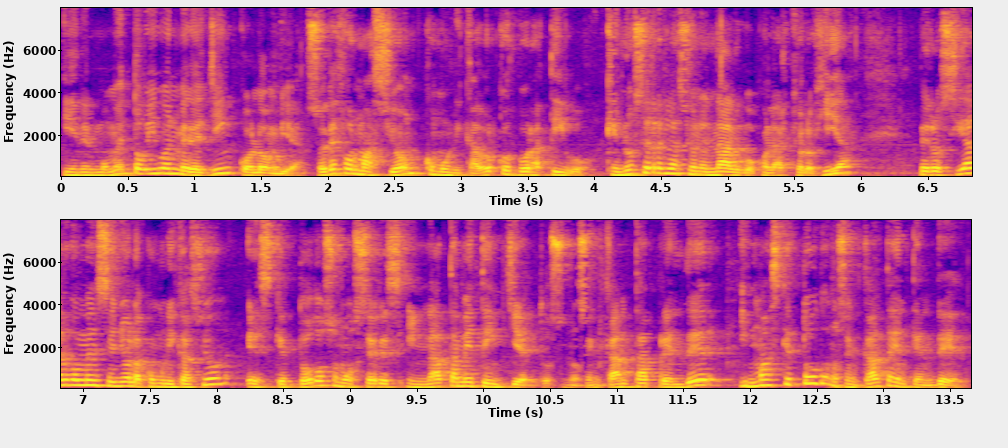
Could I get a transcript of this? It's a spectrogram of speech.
y en el momento vivo en Medellín, Colombia. Soy de formación comunicador corporativo, que no se relaciona en algo con la arqueología, pero si algo me enseñó la comunicación es que todos somos seres innatamente inquietos, nos encanta aprender y más que todo nos encanta entender.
